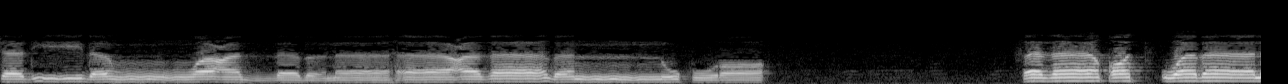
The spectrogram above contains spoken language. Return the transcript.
شديدا وعذبناها عذابا نكرا فذاقت وبال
